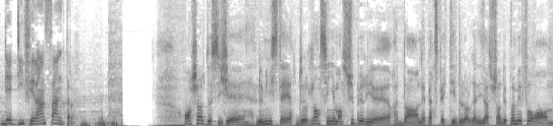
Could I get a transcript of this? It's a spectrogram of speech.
des différents centres. On change de sujet. Le ministère de l'Enseignement supérieur, dans les perspectives de l'organisation du premier forum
